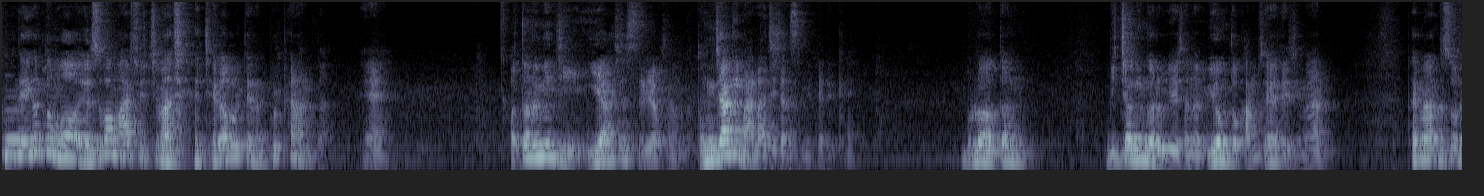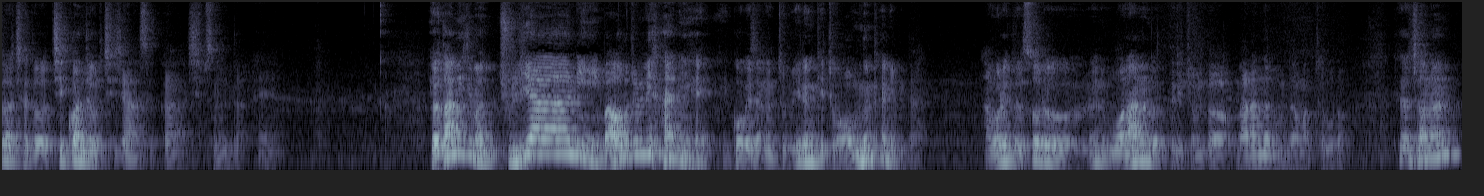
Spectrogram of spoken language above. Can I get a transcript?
근데 이것도 뭐 연습하면 할 수 있지만 제가 볼 때는 불편합니다. 예. 어떤 의미인지 이해하셨으리라고 생각합니다. 동작이 많아지지 않습니까? 이렇게. 물론 어떤 미적인 것을 위해서는 위험도 감수해야 되지만 페르난도 소리 자체도 직관적으로 치지 않았을까 싶습니다. 예. 여담이지만 줄리안이 마우로 줄리안이 곡에서는 좀 이런 게 좀 없는 편입니다. 아무래도 소르는 원하는 것들이 좀 더 많았나 봅니다 음악적으로. 그래서 저는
